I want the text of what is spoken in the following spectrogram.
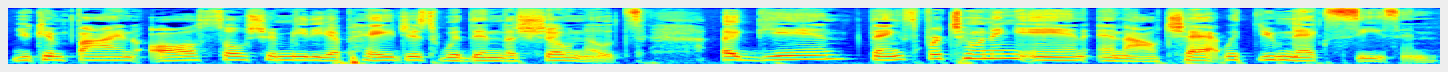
You can find all social media pages within the show notes. Again, thanks for tuning in, and I'll chat with you next season.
